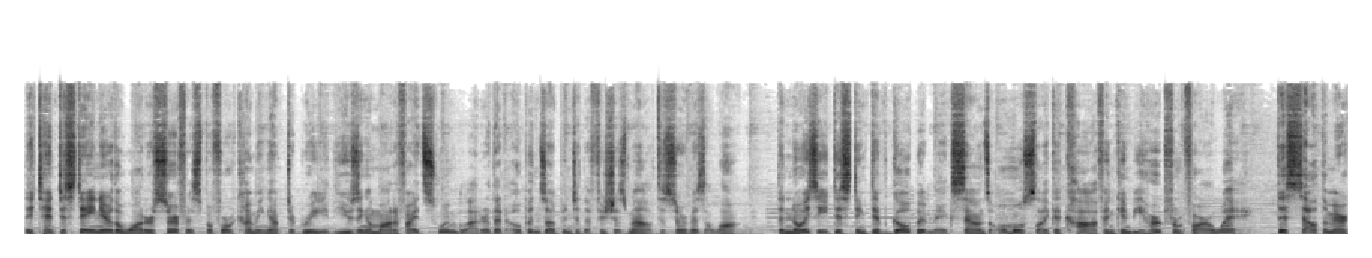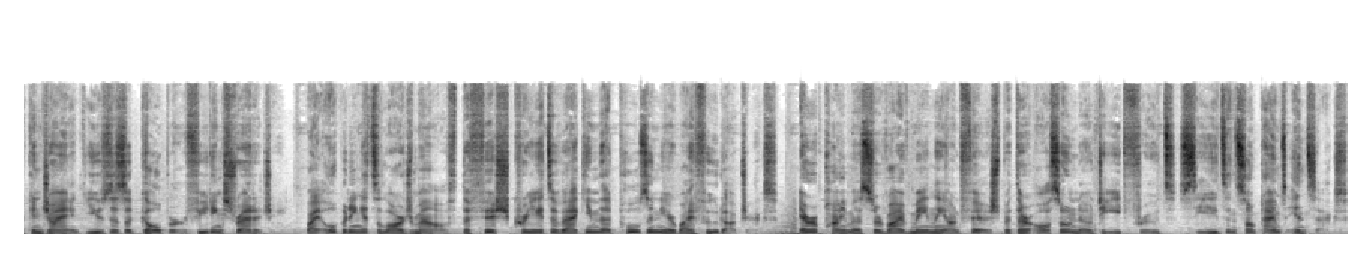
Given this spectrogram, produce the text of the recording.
They tend to stay near the water's surface before coming up to breathe using a modified swim bladder that opens up into the fish's mouth to serve as a lung. The noisy, distinctive gulp it makes sounds almost like a cough and can be heard from far away. This South American giant uses a gulper feeding strategy. By opening its large mouth, the fish creates a vacuum that pulls in nearby food objects. Arapaimas survive mainly on fish, but they're also known to eat fruits, seeds, and sometimes insects.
